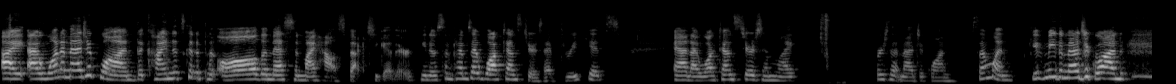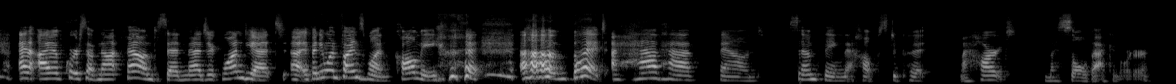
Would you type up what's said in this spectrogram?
I, I want a magic wand, the kind that's going to put all the mess in my house back together. You know, sometimes I walk downstairs. I have three kids, and I walk downstairs. And I'm like, "Where's that magic wand? Someone give me the magic wand!" And I, of course, have not found said magic wand yet. Uh, if anyone finds one, call me. um, but I have have found something that helps to put my heart, my soul back in order.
